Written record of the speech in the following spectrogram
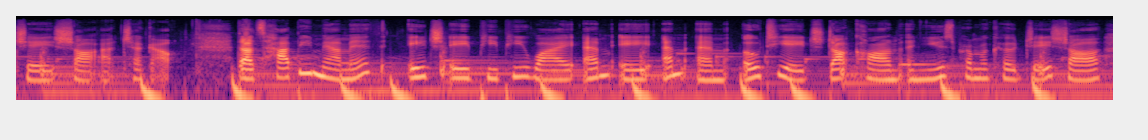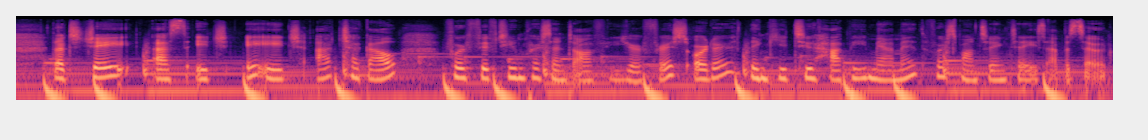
JSHAH at checkout. That's Happy Mammoth, H A P P Y M A M M O T H.com, and use promo code JSHAH, that's J S H A H, at checkout for 15% off your first order. Thank you to Happy Mammoth for sponsoring today's episode.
